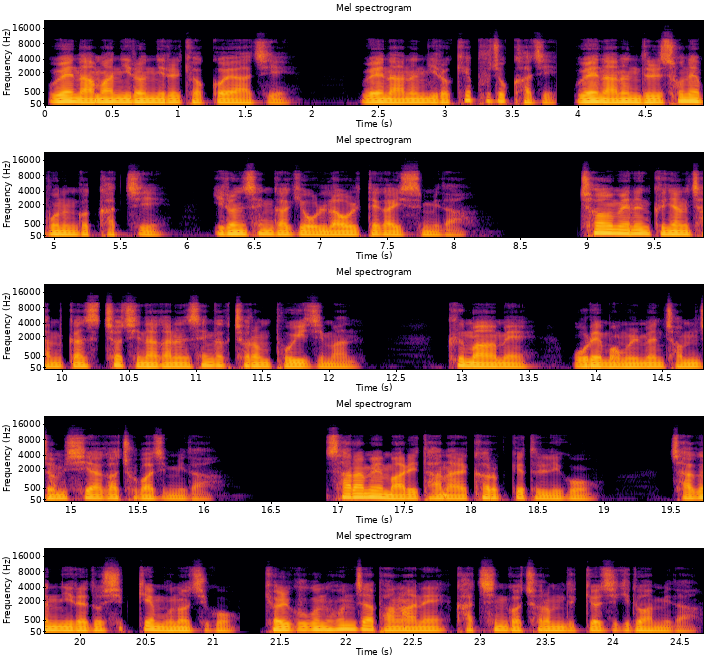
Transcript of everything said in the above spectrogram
왜 나만 이런 일을 겪어야 하지? 왜 나는 이렇게 부족하지? 왜 나는 늘 손해보는 것 같지? 이런 생각이 올라올 때가 있습니다. 처음에는 그냥 잠깐 스쳐 지나가는 생각처럼 보이지만 그 마음에 오래 머물면 점점 시야가 좁아집니다. 사람의 말이 다 날카롭게 들리고 작은 일에도 쉽게 무너지고 결국은 혼자 방 안에 갇힌 것처럼 느껴지기도 합니다.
